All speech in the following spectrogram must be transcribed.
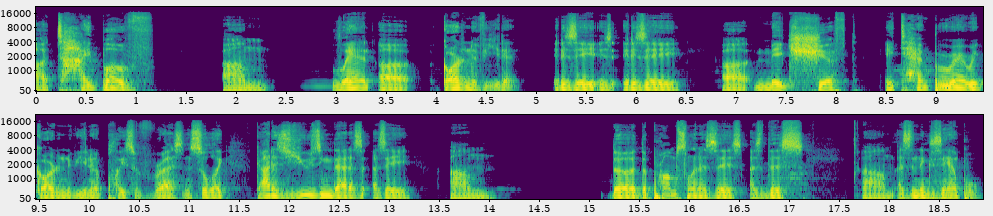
uh, type of um, land, uh, Garden of Eden. It is a is it is a uh, makeshift, a temporary Garden of Eden, a place of rest. And so, like God is using that as as a um, the the promised land as this as this um, as an example.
